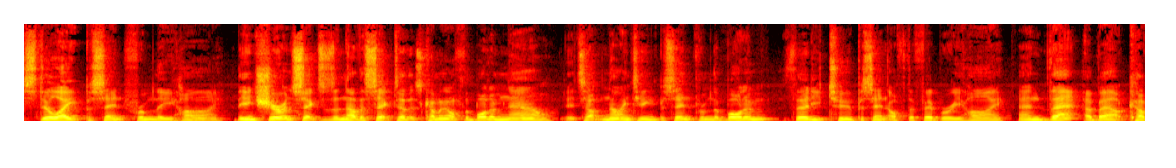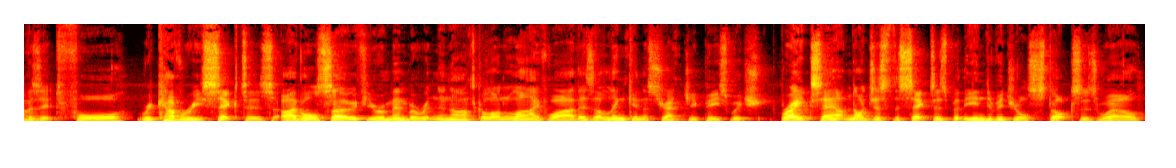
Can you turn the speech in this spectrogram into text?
still 8% from the high. The insurance sector is another sector that's coming off the bottom now. It's up 19% from the bottom, 32% off the February high, and that about covers it for recovery sectors. I've also, if you remember, written an article on Livewire. There's a link in the strategy piece which breaks out not just the sectors but the individual stocks as well.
